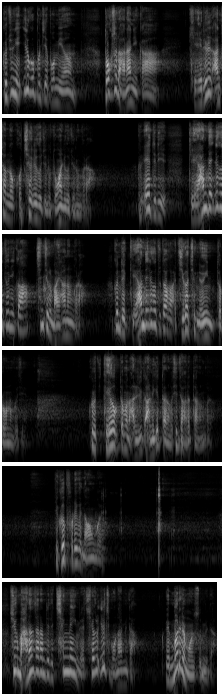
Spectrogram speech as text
그 중에 일곱 번째 보면 독서를 안 하니까 개를 앉혀놓고 책 읽어주는, 동안 읽어주는 거라. 그 애들이 개 한 대 읽어주니까 친척을 많이 하는 거라. 근데 개 한 대 읽어주다가 지가 책 여인 들어오는 거지. 그리고 개 없다면 안, 읽겠다는 거, 진짜 안 했다는 거야. 그 프로그램이 나온 거예요. 지금 많은 사람들이 책명입니다. 책을 읽지 못합니다. 왜 머리를 못 씁니다.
